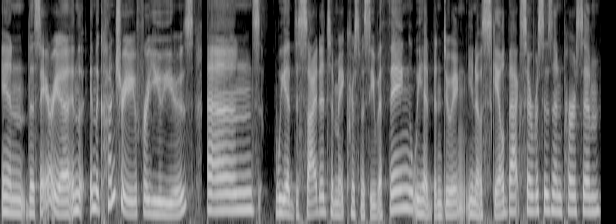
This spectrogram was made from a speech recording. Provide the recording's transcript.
in this area in the in the country for UUs and we had decided to make Christmas Eve a thing. We had been doing, you know, scaled back services in person.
